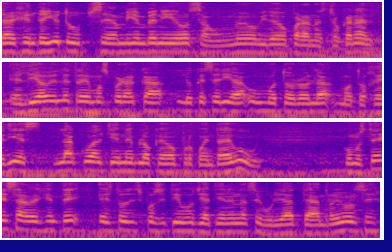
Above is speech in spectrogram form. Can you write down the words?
tal gente de YouTube? Sean bienvenidos a un nuevo video para nuestro canal. El día de hoy le traemos por acá lo que sería un Motorola Moto G10, la cual tiene bloqueo por cuenta de Google. Como ustedes saben gente, estos dispositivos ya tienen la seguridad de Android 11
